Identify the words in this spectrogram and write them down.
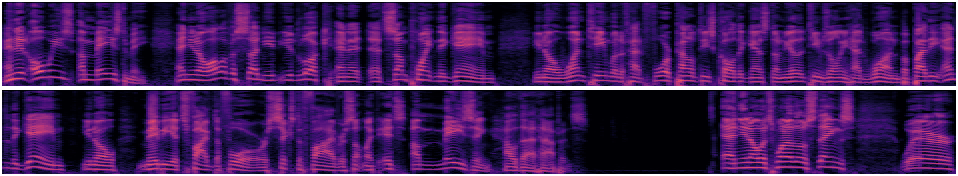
And it always amazed me. And, you know, all of a sudden you'd, you'd look, and at, at some point in the game, you know, one team would have had four penalties called against them, the other team's only had one. But by the end of the game, you know, maybe it's five to four or six to five or something like that. It's amazing how that happens. And, you know, it's one of those things where,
